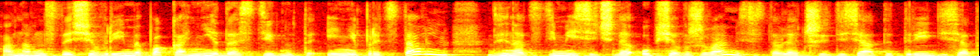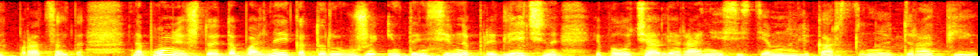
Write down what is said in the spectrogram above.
она в настоящее время пока не достигнута и не представлена. 12-месячная общая выживаемость составляет 60,3%. Напомню, что это больные, которые уже интенсивно предлечены и получали ранее системную лекарственную терапию.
